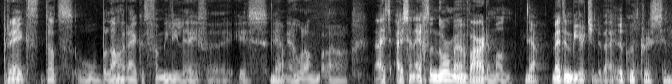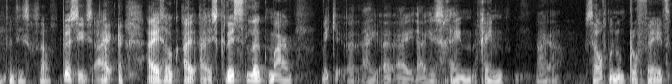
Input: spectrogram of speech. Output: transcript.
preekt dat hoe belangrijk het familieleven is. Ja. En, en hoe lang. eh, hij, is, hij is een echte normen- en waardeman. Ja, Met een biertje erbij. a good Christian vindt hij zichzelf. Precies. Hij, hij is ook hij, hij is christelijk, maar weet je, hij, hij, hij, hij is geen, geen nou ja, zelfbenoemd profeet.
